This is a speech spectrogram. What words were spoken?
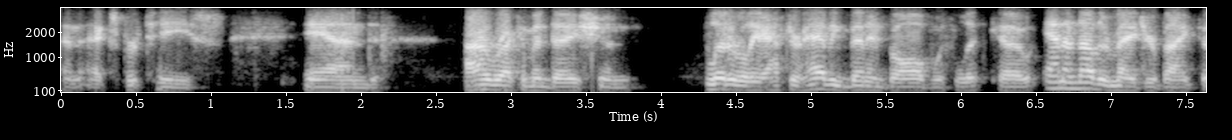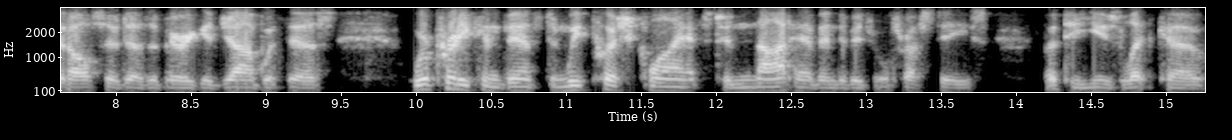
and expertise. And our recommendation, literally after having been involved with Litco and another major bank that also does a very good job with this, we're pretty convinced and we push clients to not have individual trustees, but to use Litco.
